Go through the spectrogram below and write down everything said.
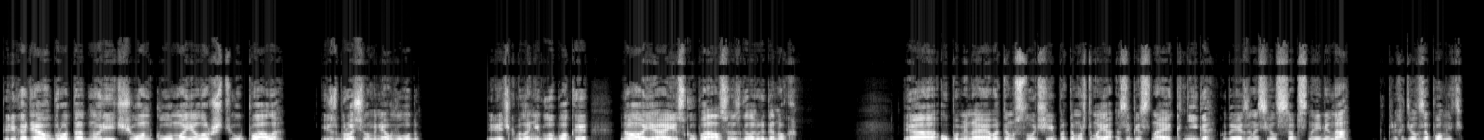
Переходя вброд одну речонку, моя лошадь упала и сбросила меня в воду. Речка была неглубокая, но я искупался с головы до ног. Я упоминаю об этом случае, потому что моя записная книга, куда я заносил собственные имена, которые хотел запомнить,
